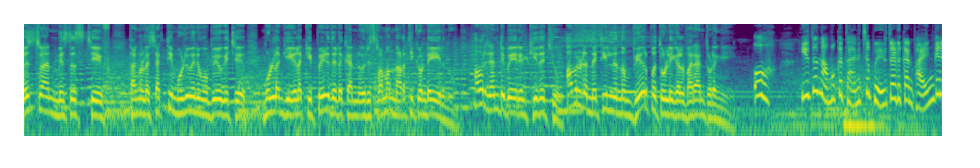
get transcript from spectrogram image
മിസ്റ്റർ ആൻഡ് മിസ്സസ് ചീഫ് തങ്ങളുടെ ശക്തി മുഴുവനും ഉപയോഗിച്ച് മുള്ളങ്കി ഇളക്കി പിഴുതെടുക്കാൻ ഒരു ശ്രമം നടത്തിക്കൊണ്ടേയിരുന്നു. അവർ രണ്ടുപേരും കിതച്ചു. അവരുടെ നെറ്റിയിൽ നിന്നും വിയർപ്പ് തുള്ളികൾ വരാൻ തുടങ്ങി. ഓ ഇത് നമുക്ക് തനിച്ച് പിഴുതെടുക്കാൻ ഭയങ്കര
